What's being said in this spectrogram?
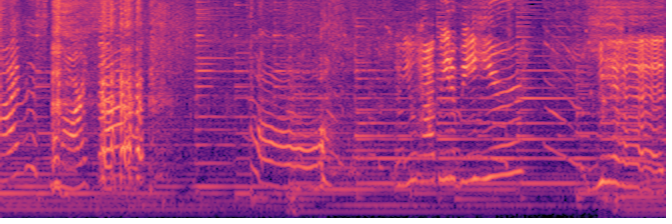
Hi, Miss Martha. Oh. Are you happy to be here? Yes,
